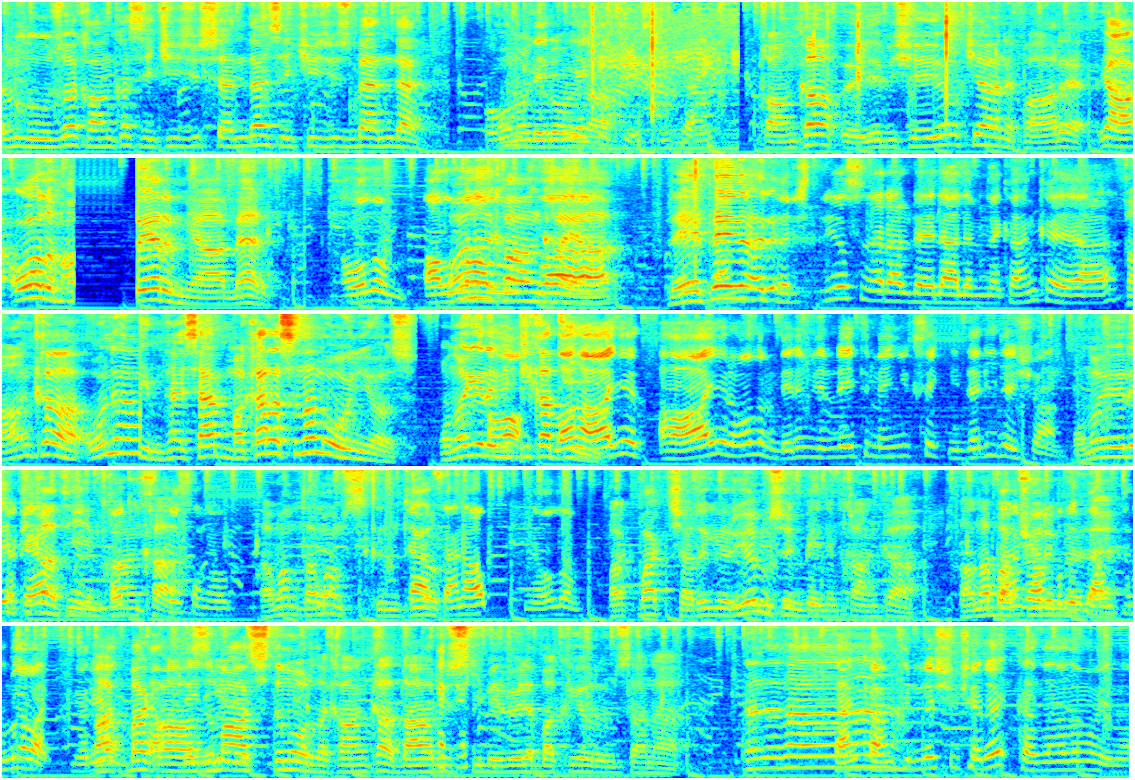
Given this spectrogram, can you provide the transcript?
Lose'a kanka 800 senden 800 benden. Oğlum Ona beni göre niye oyna. kanka? Kanka öyle bir şey yok yani fare. Ya oğlum a- koyarım ya Mert. Oğlum Allah O Allah. ne kanka ya? RP Kanka karıştırıyorsun herhalde el alemle kanka ya. Kanka o ne? Ha, sen makarasına mı oynuyoruz? Ona göre Aa, bir pik atayım. Lan hayır. Hayır oğlum benim win rate'im en yüksek Nidalee'yle şu an. Ona göre Şaka pik atayım kanka. Tamam tamam sıkıntı Ya yok. sen al ne oğlum? Bak bak çarı görüyor musun benim kanka? Sana Sen bakıyorum böyle. bak. Bak bak ağzımı açtım orada kanka. Darius gibi böyle bakıyorum sana. Sen counter'la şu çarı kazanalım oyunu.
